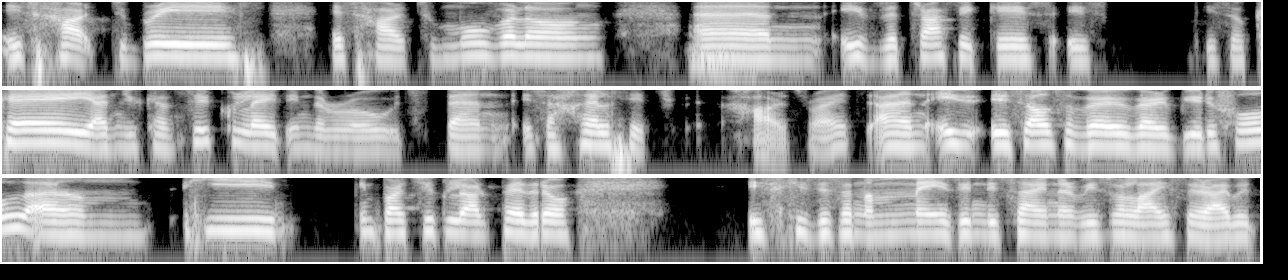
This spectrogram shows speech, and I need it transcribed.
it's hard to breathe it's hard to move along mm. and if the traffic is is is okay and you can circulate in the roads, then it's a healthy heart, right? And it is also very, very beautiful. Um, he, in particular, Pedro, is he's just an amazing designer, visualizer. I would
